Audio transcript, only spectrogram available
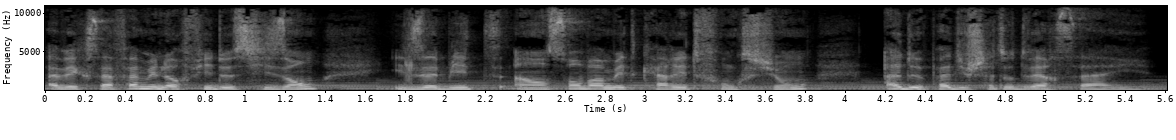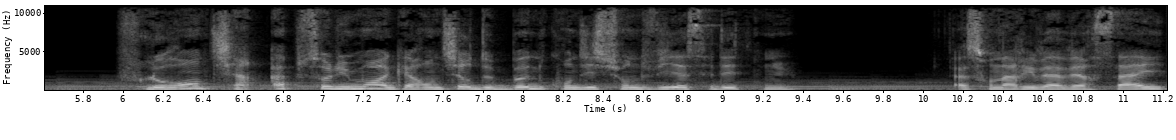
Avec sa femme et leur fille de 6 ans, ils habitent à un 120 mètres carrés de fonction, à deux pas du château de Versailles. Florent tient absolument à garantir de bonnes conditions de vie à ses détenus. À son arrivée à Versailles,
